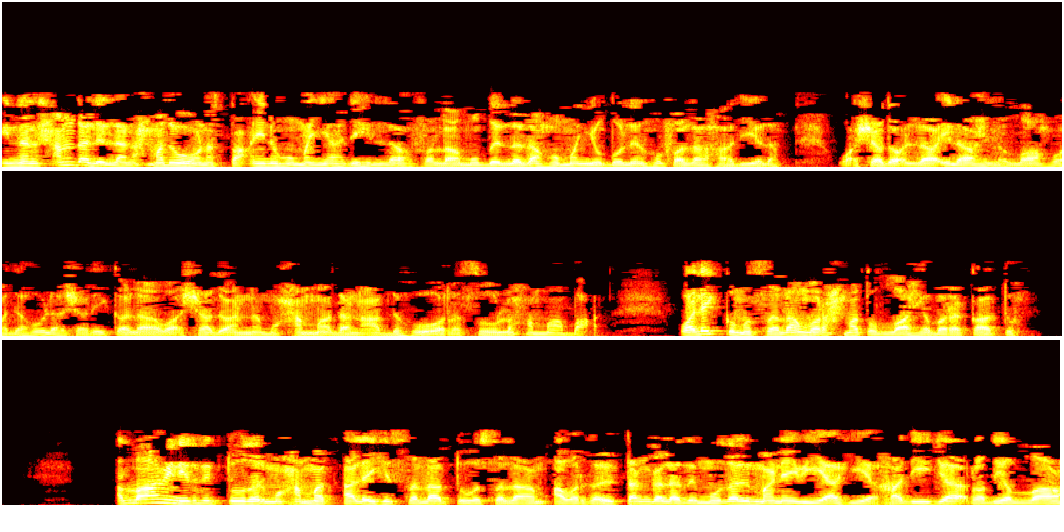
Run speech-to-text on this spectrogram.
إن الحمد لله نحمده ونستعينه من يهده الله فلا مضل له ومن يضلله فلا هادي له. وأشهد أن لا إله إلا الله وحده لا شريك له وأشهد أن محمدا عبده ورسوله أما بعد. வலைக்கும் அஸ்லாம் வரமத்துல்லாஹி வரகாத்து அல்லாஹின் இறுதி தூதர் முகமது அலஹி சல்லாத்து வசலாம் அவர்கள் தங்களது خديجة رضي الله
